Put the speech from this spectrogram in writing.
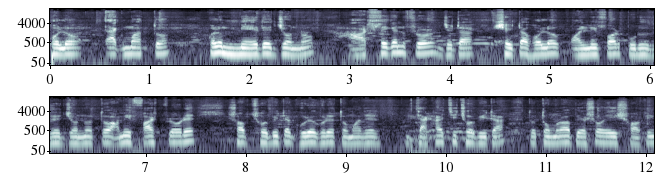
হলো একমাত্র হলো মেয়েদের জন্য। আর সেকেন্ড ফ্লোর যেটা, সেটা হলো অনলি ফর পুরুষদের জন্য। তো আমি ফার্স্ট ফ্লোরে সব ছবিটা ঘুরে ঘুরে তোমাদের দেখাচ্ছি ছবিটা। তো তোমরাও পেশো এই শপিং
